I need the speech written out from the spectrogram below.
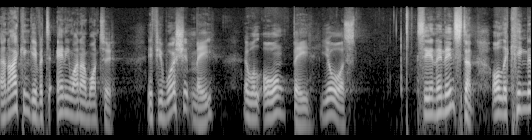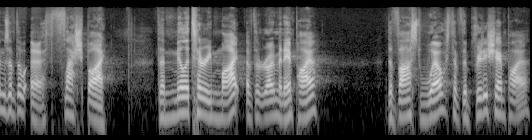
and I can give it to anyone I want to. If you worship me, it will all be yours. See, in an instant, all the kingdoms of the earth flash by. The military might of the Roman Empire, the vast wealth of the British Empire,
